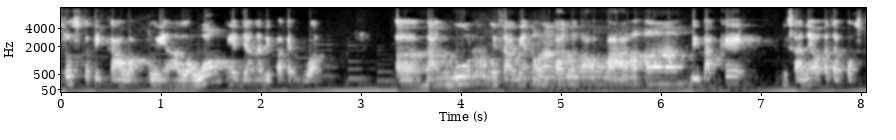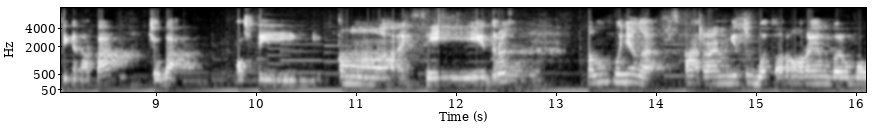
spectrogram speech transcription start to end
Terus ketika waktunya lowong ya jangan dipakai buat uh, nganggur misalnya nonton Nganggur. atau apa. Uh, dipakai. Misalnya ada postingan apa coba posting gitu. Oh, I see. Terus kamu punya nggak saran gitu buat orang-orang yang baru mau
